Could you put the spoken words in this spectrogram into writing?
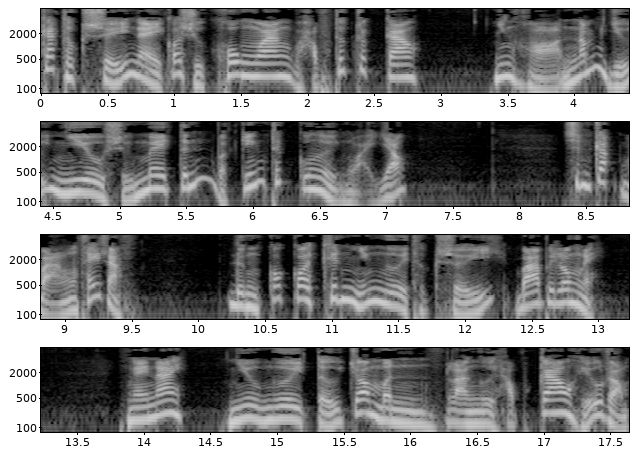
Các thuật sĩ này có sự khôn ngoan và học thức rất cao, nhưng họ nắm giữ nhiều sự mê tín và kiến thức của người ngoại giáo. Xin các bạn thấy rằng, đừng có coi khinh những người thực sĩ Babylon này. Ngày nay, nhiều người tự cho mình là người học cao hiểu rộng,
